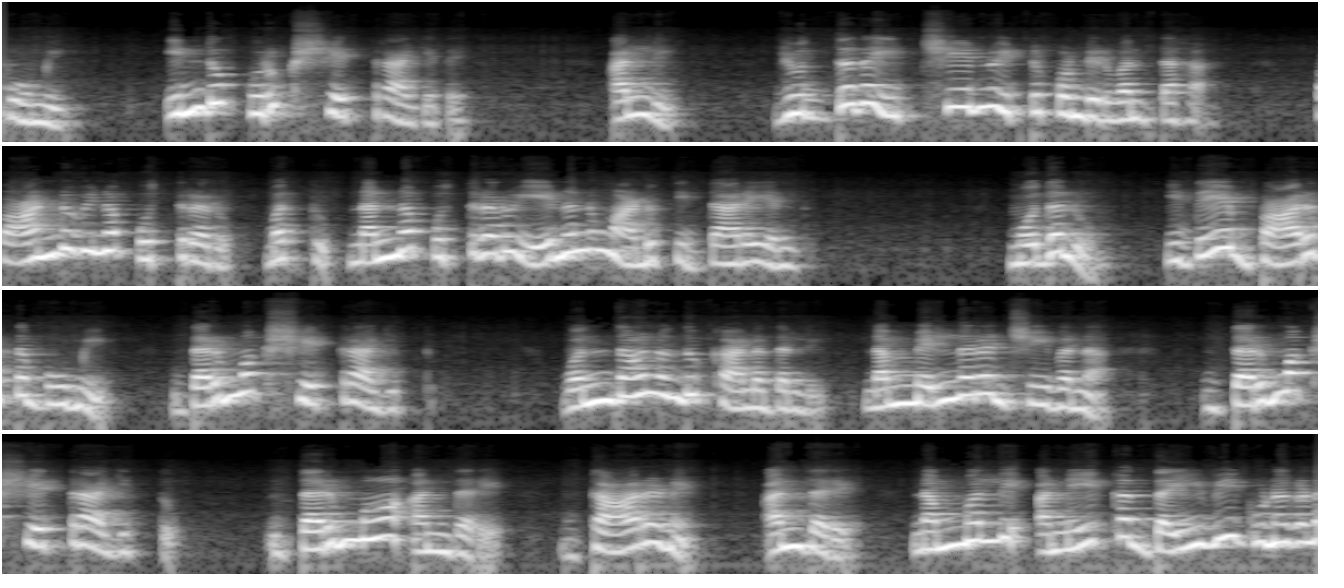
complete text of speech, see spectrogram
ಭೂಮಿ ಇಂದು ಕುರುಕ್ಷೇತ್ರ ಆಗಿದೆ. ಅಲ್ಲಿ ಯುದ್ಧದ ಇಚ್ಛೆಯನ್ನು ಇಟ್ಟುಕೊಂಡಿರುವಂತಹ ಪಾಂಡುವಿನ ಪುತ್ರರು ಮತ್ತು ನನ್ನ ಪುತ್ರರು ಏನನ್ನು ಮಾಡುತ್ತಿದ್ದಾರೆ ಎಂದು. ಮೊದಲು ಇದೇ ಭಾರತ ಭೂಮಿ ಧರ್ಮಕ್ಷೇತ್ರ ಆಗಿತ್ತು. ಒಂದಾನೊಂದು ಕಾಲದಲ್ಲಿ ನಮ್ಮೆಲ್ಲರ ಜೀವನ ಧರ್ಮಕ್ಷೇತ್ರ ಆಗಿತ್ತು. ಧರ್ಮ ಅಂದರೆ ಧಾರಣೆ, ಅಂದರೆ ನಮ್ಮಲ್ಲಿ ಅನೇಕ ದೈವಿ ಗುಣಗಳ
